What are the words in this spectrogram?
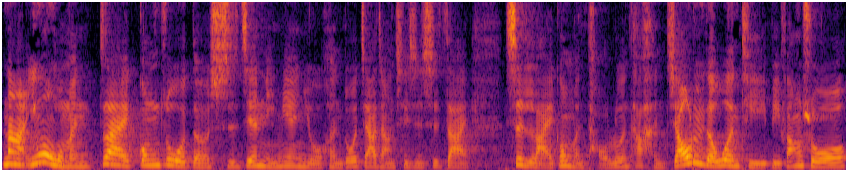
那因为我们在工作的时间里面有很多家长其实是在是来跟我们讨论他很焦虑的问题，比方说。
